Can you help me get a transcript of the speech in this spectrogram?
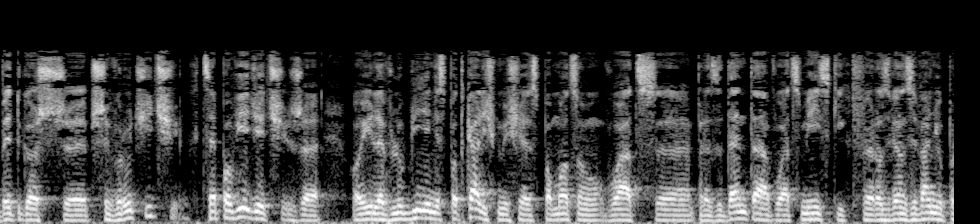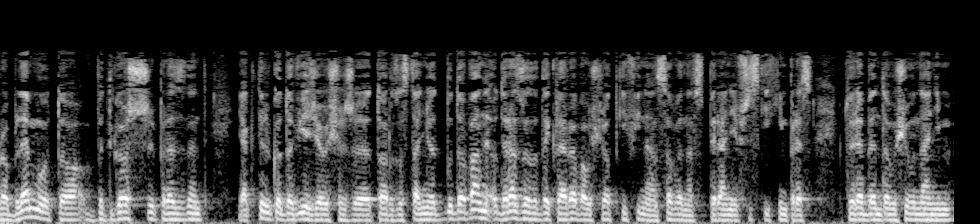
Bydgoszcz e, przywrócić. Chcę powiedzieć, że o ile w Lublinie nie spotkaliśmy się z pomocą władz e, prezydenta, władz miejskich w rozwiązywaniu problemu, to w Bydgoszczy prezydent, jak tylko dowiedział się, że tor zostanie odbudowany, od razu zadeklarował środki finansowe na wspieranie wszystkich imprez, które będą się na nim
